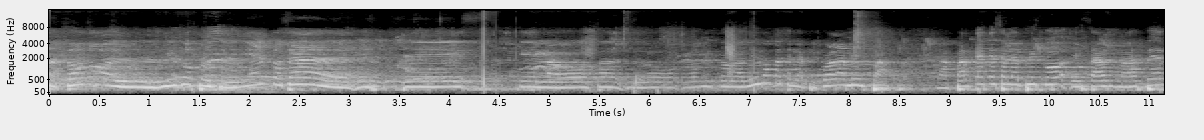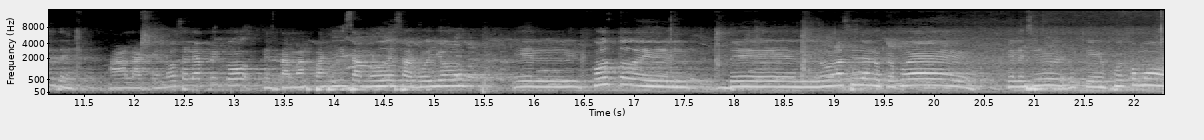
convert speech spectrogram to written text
a todo el mismo procedimiento, o sea, este, que los, los, los microorganismos que se le aplicó a la milpa, la parte que se le aplicó está más verde, a la que no se le aplicó, que está más pajiza, no desarrolló el costo del, del ahora sí de lo que fue, que, le sirve, que fue como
